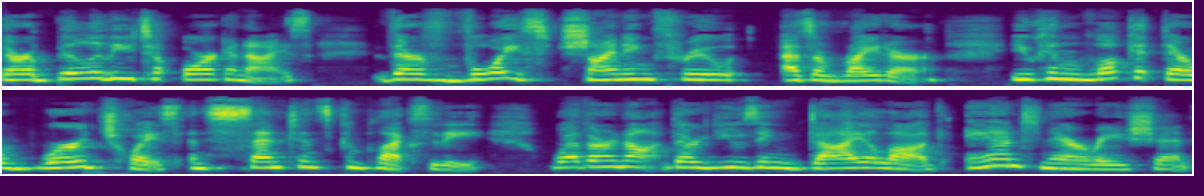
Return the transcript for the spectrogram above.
their ability to organize, their voice shining through as a writer. You can look at their word choice and sentence complexity, whether or not they're using dialogue and narration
